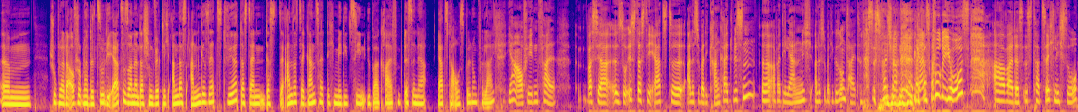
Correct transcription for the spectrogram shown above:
ähm, Schublade auf, Schublade zu, die Ärzte, sondern dass schon wirklich anders angesetzt wird, dass dein, dass der Ansatz der ganzheitlichen Medizin übergreifend ist in der Ärzteausbildung vielleicht? Ja, auf jeden Fall was ja äh, so ist, dass die Ärzte alles über die Krankheit wissen, äh, aber die lernen nicht alles über die Gesundheit. Das ist manchmal ganz kurios, aber das ist tatsächlich so.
